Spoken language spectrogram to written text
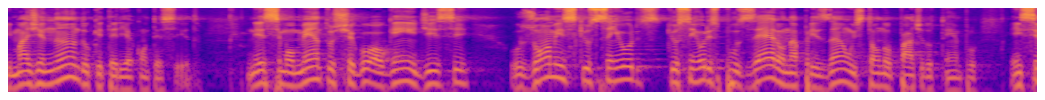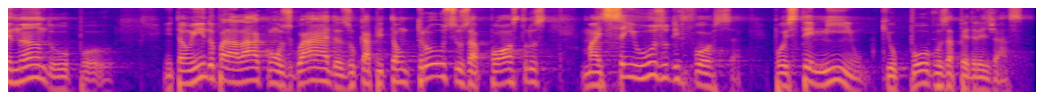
imaginando o que teria acontecido. Nesse momento chegou alguém e disse: Os homens que os senhores que os senhores puseram na prisão estão no pátio do templo, ensinando o povo. Então, indo para lá com os guardas, o capitão trouxe os apóstolos, mas sem o uso de força, pois temiam que o povo os apedrejasse.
